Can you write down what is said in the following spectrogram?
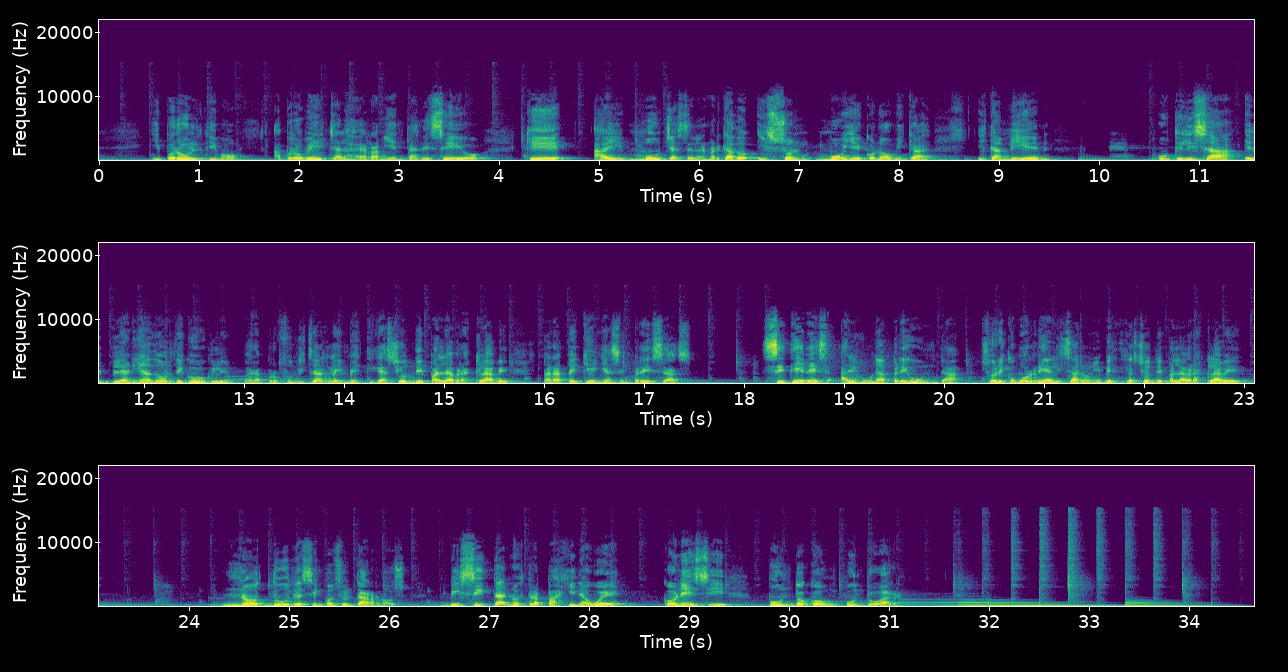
Y por último, aprovecha las herramientas de SEO que hay muchas en el mercado y son muy económicas y también Utiliza el planeador de Google para profundizar la investigación de palabras clave para pequeñas empresas. Si tienes alguna pregunta sobre cómo realizar una investigación de palabras clave, no dudes en consultarnos. Visita nuestra página web conesi.com.ar.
